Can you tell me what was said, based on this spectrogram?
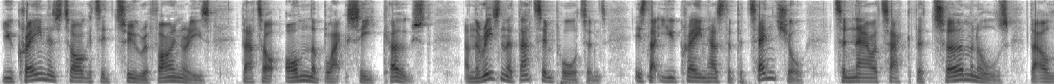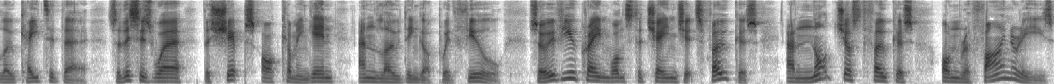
Ukraine has targeted two refineries that are on the Black Sea coast. And the reason that that's important is that Ukraine has the potential to now attack the terminals that are located there. So, this is where the ships are coming in and loading up with fuel. So, if Ukraine wants to change its focus and not just focus on refineries,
